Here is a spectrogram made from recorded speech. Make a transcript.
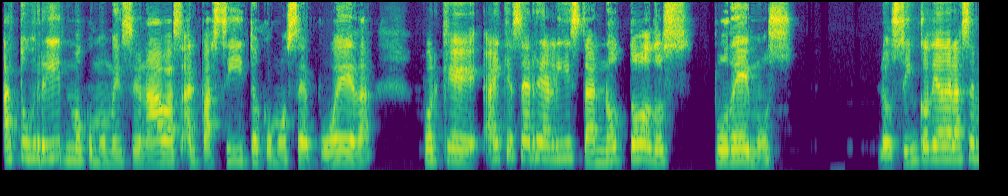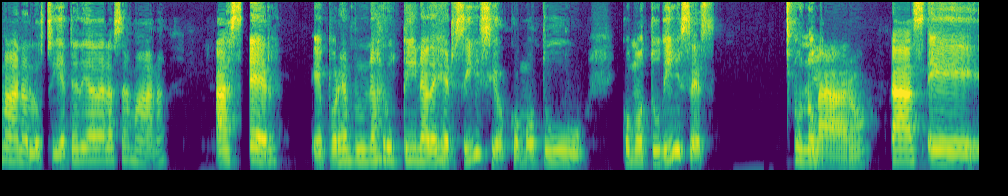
a tu ritmo, como mencionabas, al pasito, como se pueda, porque hay que ser realista, no todos podemos los cinco días de la semana, los siete días de la semana, hacer, eh, por ejemplo, una rutina de ejercicio, como tú, como tú dices. Uno claro. Eh,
